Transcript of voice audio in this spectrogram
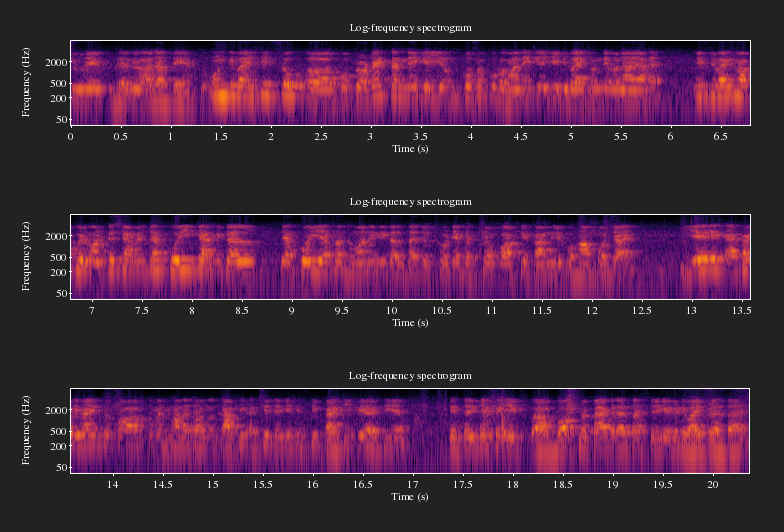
चूहे घर में आ जाते हैं। तो उन डिवाइसेस को प्रोटेक्ट करने के लिए, उनको सबको भगाने के लिए डिवाइस हमने बनाया है। इस डिवाइस में आपको एडवांटेज क्या मिलता है? कोई केमिकल या कोई ऐसा धुआँ नहीं निकलता जो छोटे बच्चों को, आपकी फैमिली को हार्म पहुँचाए। ये एक ऐसा डिवाइस को आपको मैं दिखाना चाहूँगा, काफ़ी अच्छी तरीके से इसकी पैकिंग भी रहती है। इस तरीके से एक बॉक्स में पैक रहता है, इस तरीके का डिवाइस रहता है।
